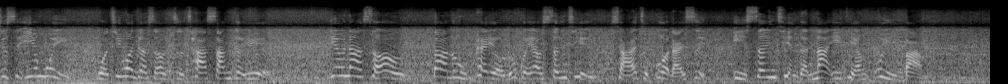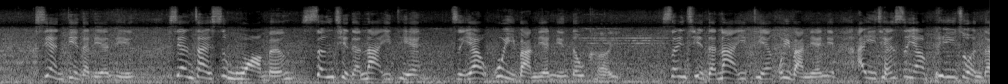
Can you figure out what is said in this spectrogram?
就是因为我去问的时候只差三个月。因为那时候大陆配偶如果要申请小孩子过来，是以申请的那一天未满限定的年龄。现在是我们申请的那一天，只要未满年龄都可以。申请的那一天未满年龄啊，以前是要批准的，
